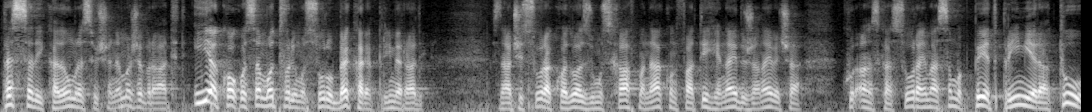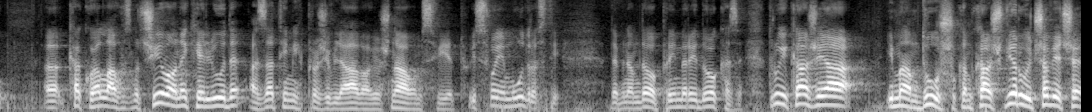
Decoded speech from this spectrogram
preseli kada umre se više ne može vratiti. Iako ako samo otvorimo suru Bekare, primjer radi, znači sura koja dolazi u Mushafma nakon Fatihe, najduža, najveća kuranska sura, ima samo pet primjera tu E, kako je Allah usmrčivao neke ljude, a zatim ih proživljavao još na ovom svijetu i svoje mudrosti da bi nam dao primjere i dokaze. Drugi kaže ja imam dušu, kad kažeš vjeruj čovječe,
